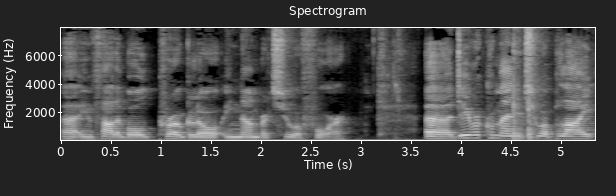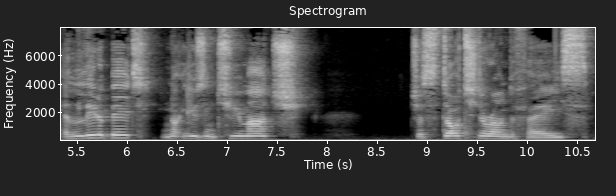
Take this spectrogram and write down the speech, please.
uh, Infallible Pro Glow in number 204. Uh, they recommend to apply a little bit, not using too much, just dot it around the face.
